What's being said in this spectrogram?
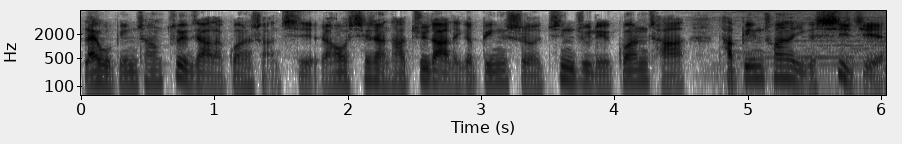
莱芜冰川最佳的观赏期，然后欣赏它巨大的一个冰舌，近距离观察它冰川的一个细节。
